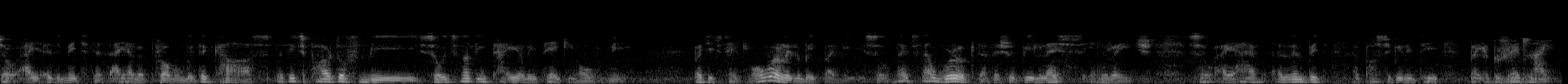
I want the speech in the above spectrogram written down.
so I admit that I have a problem with the cars, but it's part of me, so it's not entirely taking over me. But it's taking over a little bit by me. So let's now work that I should be less in rage. So I have a little bit a possibility by a red light,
